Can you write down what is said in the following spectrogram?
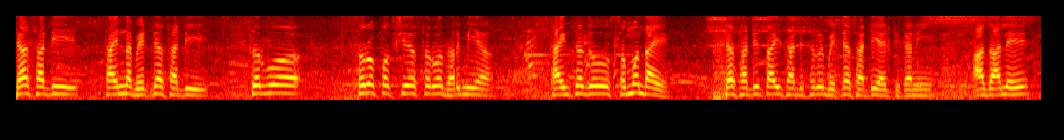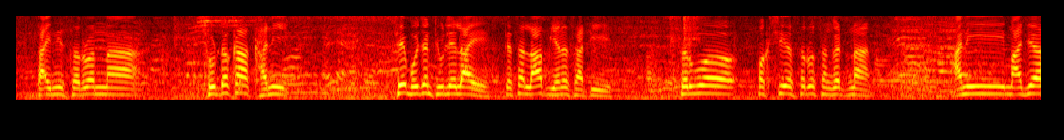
त्यासाठी ताईंना भेटण्यासाठी सर्व सर्वपक्षीय सर्वधर्मीय ताईंचा जो संबंध आहे त्यासाठी ताईसाठी सगळे भेटण्यासाठी या ठिकाणी आज आले. ताईंनी सर्वांना छोटं का खाणी से भोजन ठेवलेलं आहे. त्याचा लाभ घेण्यासाठी सर्व पक्षीय सर्व संघटना आणि माझ्या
